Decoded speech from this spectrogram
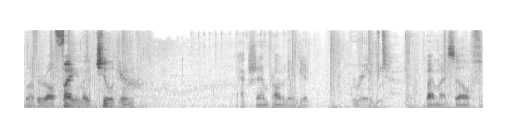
Well, they're all fighting like children. Actually, I'm probably going to get raped by myself.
